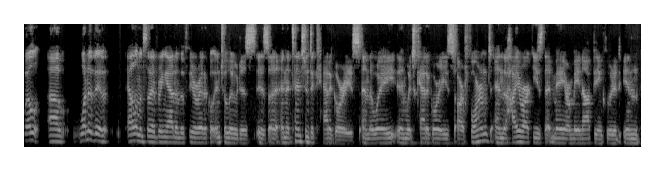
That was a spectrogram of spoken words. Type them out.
Well, uh, one of the elements that I bring out in the theoretical interlude is is uh, an attention to categories and the way in which categories are formed and the hierarchies that may or may not be included in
